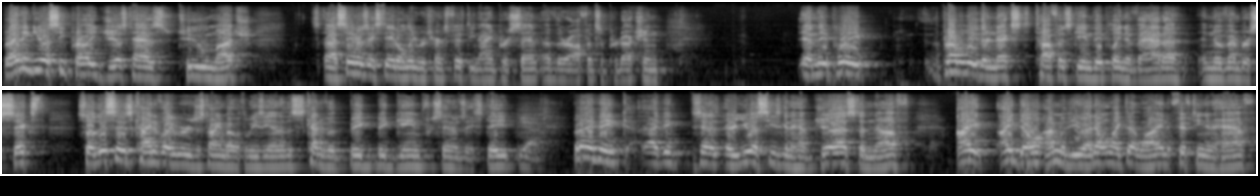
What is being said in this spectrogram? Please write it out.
but I think USC probably just has too much. Uh, San Jose State only returns 59% of their offensive production, and they play probably their next toughest game. They play Nevada in November 6th. So this is kind of like we were just talking about with Louisiana. This is kind of a big, big game for San Jose State. Yeah. But I think I think San, or USC is going to have just enough. I I don't. I'm with you. I don't like that line at 15 and a half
